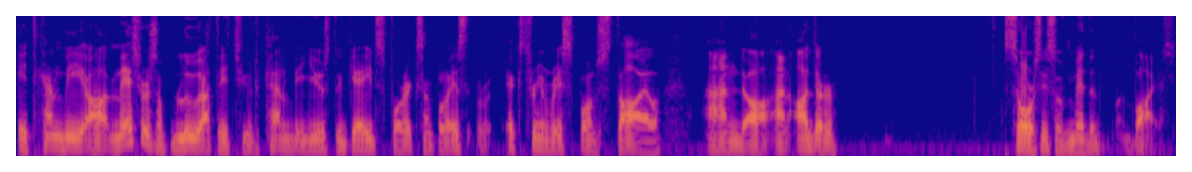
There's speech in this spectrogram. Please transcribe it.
it can be, uh, measures of blue attitude can be used to gauge, for example, extreme response style and, uh, and other sources of method bias.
